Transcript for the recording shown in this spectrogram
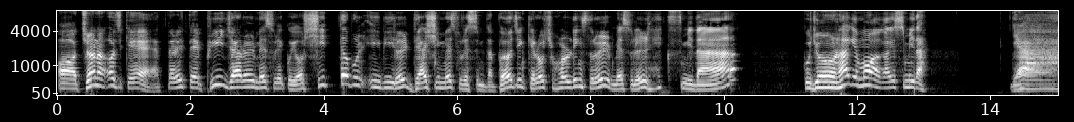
어, 저는 어저께 떨릴 때 비자를 매수를 했고요. CWEB를 다시 매수를 했습니다. 버진 갤럭시 홀딩스를 매수를 했습니다. 꾸준하게 모아가겠습니다. 야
